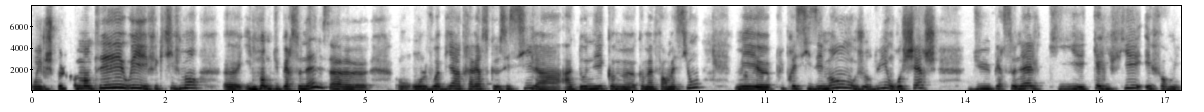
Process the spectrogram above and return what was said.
Oui. Je peux le commenter. Oui, effectivement, euh, il manque du personnel. Ça, euh, on, le voit bien à travers ce que Cécile a, donné comme, comme information. Mais euh, plus précisément, aujourd'hui, on recherche du personnel qui est qualifié et formé.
